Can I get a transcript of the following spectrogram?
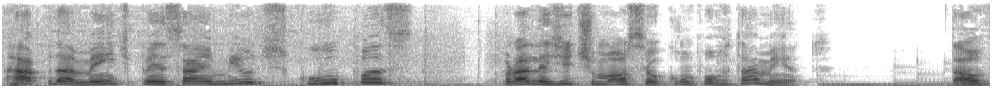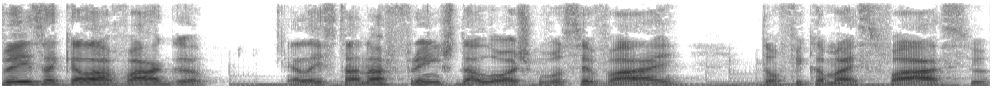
rapidamente pensar em mil desculpas para legitimar o seu comportamento. Talvez aquela vaga ela está na frente da loja que você vai, então fica mais fácil.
